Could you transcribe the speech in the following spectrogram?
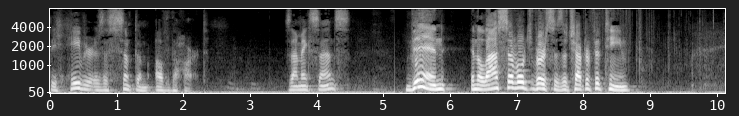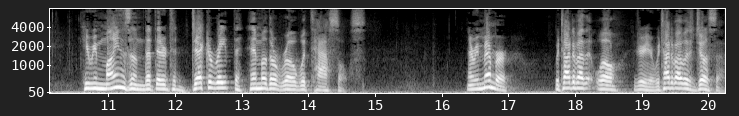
behavior is a symptom of the heart. Does that make sense? Then, in the last several verses of chapter 15, he reminds them that they're to decorate the hem of their robe with tassels. Now remember, we talked about it, well, if you're here, we talked about it with Joseph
